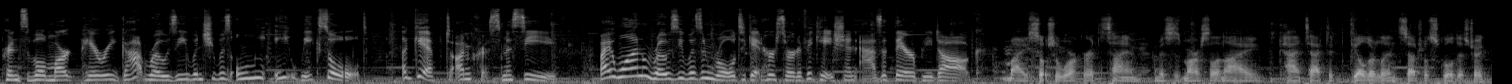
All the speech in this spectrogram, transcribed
Principal Mark Perry got Rosie when she was only eight weeks old, a gift on Christmas Eve. By one, Rosie was enrolled to get her certification as a therapy dog. My social worker at the time, Mrs. Marcel, and I contacted Guilderland Central School District.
